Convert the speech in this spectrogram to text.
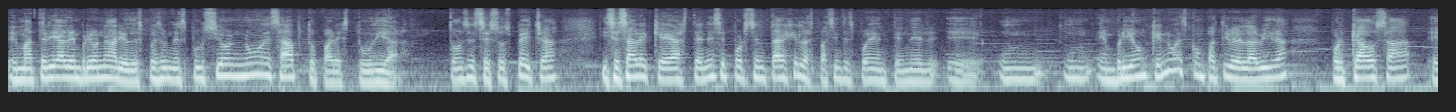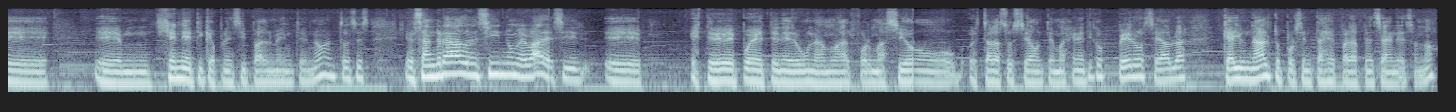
el material embrionario después de una expulsión no es apto para estudiar. Entonces se sospecha y se sabe que hasta en ese porcentaje las pacientes pueden tener eh, un, embrión que no es compatible a la vida por causa eh, em, genética principalmente. ¿no? Entonces el sangrado en sí no me va a decir eh, este bebé puede tener una malformación o estar asociado a un tema genético, pero se habla que hay un alto porcentaje para pensar en eso. ¿no?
